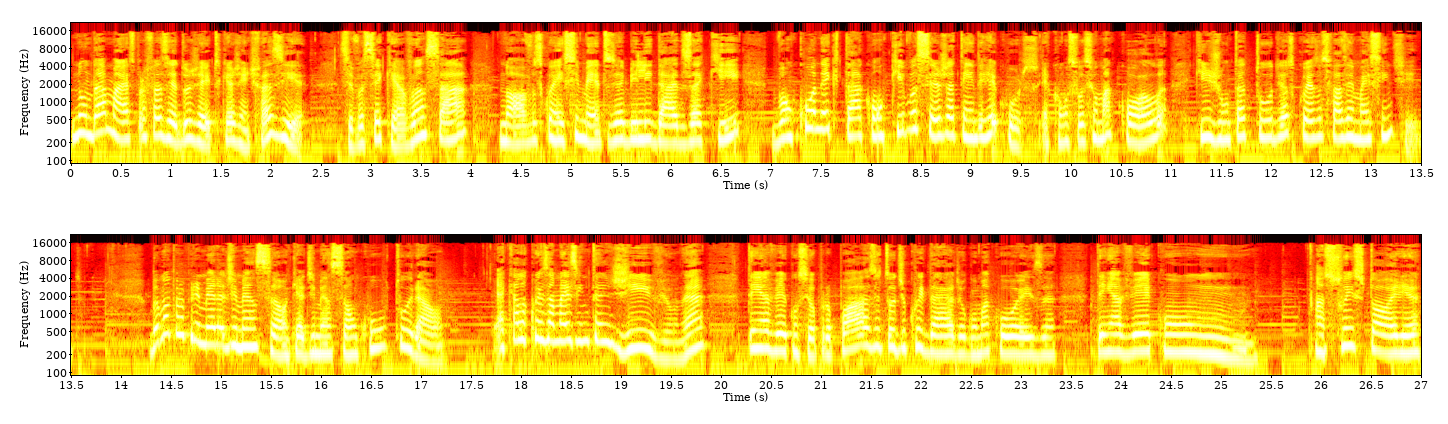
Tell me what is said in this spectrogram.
Não dá mais para fazer do jeito que a gente fazia. Se você quer avançar, novos conhecimentos e habilidades aqui vão conectar com o que você já tem de recurso. É como se fosse uma cola que junta tudo e as coisas fazem mais sentido. Vamos para a primeira dimensão, que é a dimensão cultural. É aquela coisa mais intangível, né? Tem a ver com seu propósito de cuidar de alguma coisa, tem a ver com a sua história,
